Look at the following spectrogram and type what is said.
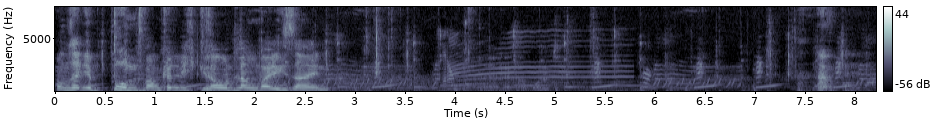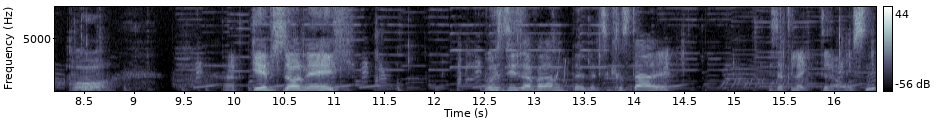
Warum seid ihr bunt? Warum könnt ihr nicht grau und langweilig sein? Gibt's doch nicht. Wo ist dieser verdammte letzte Kristall? Ist er vielleicht draußen?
